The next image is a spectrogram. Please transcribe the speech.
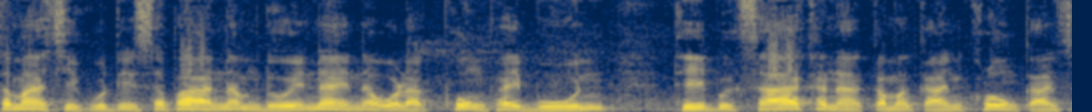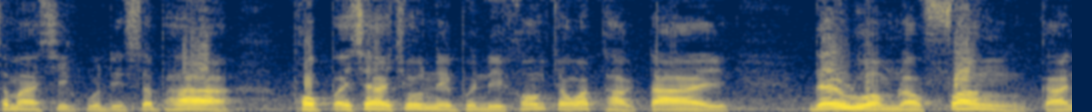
สมาชิกวุฒิสภานำโดยนายนวรัตพงไพบูลที่ปรึกษาคณะกรรมการโครงการสมาชิกวุฒิสภาพบประชาชนในพื้นที่ของจังหวัดภาคใต้ได้รวมรับฟังการ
